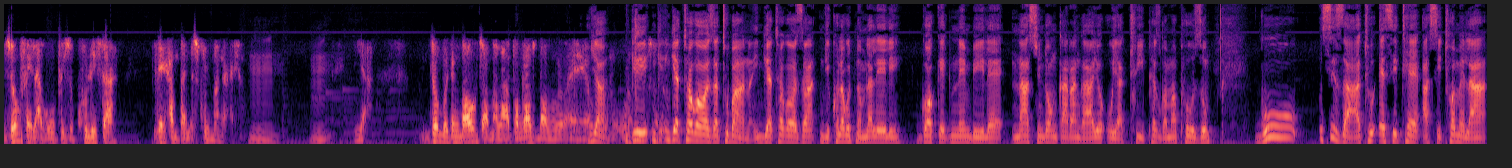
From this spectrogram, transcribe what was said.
zokuvela kuphi zokukhulisa le khampani esikhuluma ngayo Mm. Mm. ya mthombo ngiba ukujama lapho ngazi babo eh, ya u- u- ngi- ngi- ngiyathokoza thubana ngiyathokoza ngikhola ukuthi nomlaleli konke kunembile naso into ongikara ngayo uyathwi phezu kwamaphuzu. Kusizathu esithe asithome la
